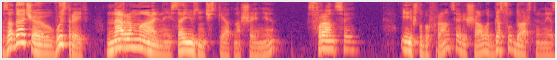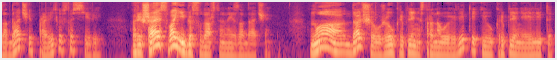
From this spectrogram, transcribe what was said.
задача выстроить нормальные союзнические отношения с Францией, и чтобы Франция решала государственные задачи правительства Сирии, решая свои государственные задачи. Ну а дальше уже укрепление страновой элиты и укрепление элиты,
